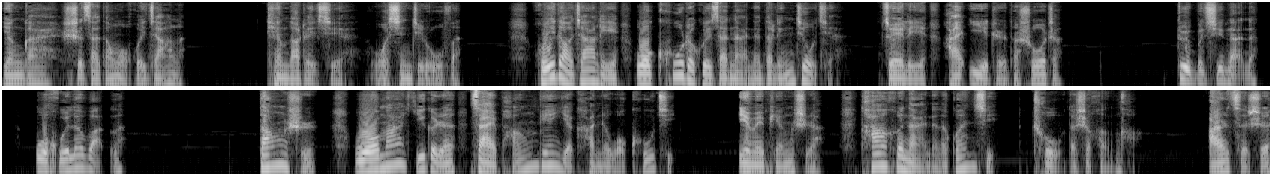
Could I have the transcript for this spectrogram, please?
应该是在等我回家了。听到这些，我心急如焚。回到家里，我哭着跪在奶奶的灵柩前，嘴里还一直的说着：“对不起，奶奶，我回来晚了。”当时我妈一个人在旁边也看着我哭泣，因为平时啊，她和奶奶的关系处的是很好，而此时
